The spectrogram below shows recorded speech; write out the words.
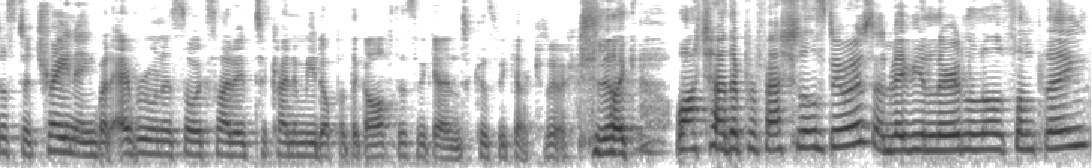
just a training, but everyone is so excited to kind of meet up at the golf this weekend because we get to actually like watch how the professionals do it and maybe learn a little something.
